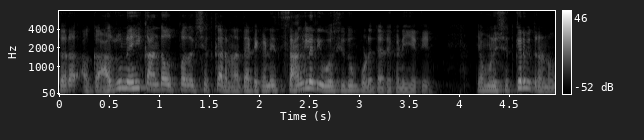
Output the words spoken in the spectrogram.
तर अजूनही कांदा उत्पादक शेतकऱ्यांना त्या ठिकाणी चांगले दिवस इथून पुढे त्या ठिकाणी येतील. त्यामुळे शेतकरी मित्रांनो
